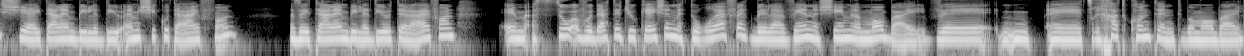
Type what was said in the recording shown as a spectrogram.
שהייתה להם בלעדיות, הם השיקו את האייפון, אז הייתה להם בלעדיות על האייפון. הם עשו עבודת education מטורפת בלהביא אנשים ל mobile וצריכת content ב mobile.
